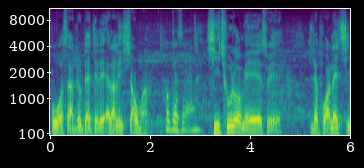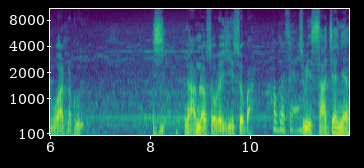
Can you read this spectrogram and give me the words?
ပို့ဝစာလုတ်တတ်ကြတယ်အဲ့ဒါလေးရှောင်ပါ ဟုတ်ကဲ့ဆရာကြီးရေချိုးတော့မယ်ဆိုရင်လက်ဖွားနဲ့ခြေဖွားနှစ်ခုရေငါးမိနစ်ဆိုတော့ရေစွတ်ပါဟုတ်ကဲ့ဆရာဆိုကြီးပြီးစားကြမ်းကြမ်း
